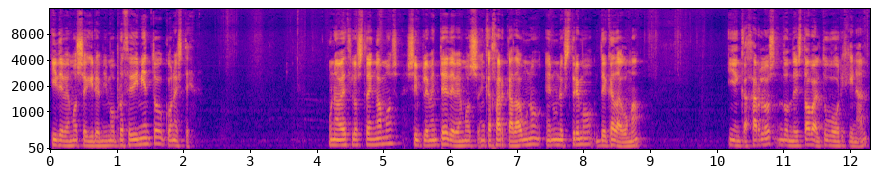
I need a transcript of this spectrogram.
Y debemos seguir el mismo procedimiento con este. Una vez los tengamos, simplemente debemos encajar cada uno en un extremo de cada goma y encajarlos donde estaba el tubo original.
